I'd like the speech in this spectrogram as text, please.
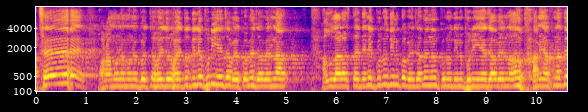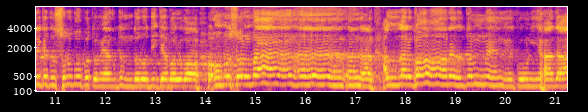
আছে। ওরা মনে মনে করছে হয়তো হয়তো দিলে ফুরিয়ে যাবে, কমে যাবে না। আল্লাহ রাস্তায় দিনে কোনোদিন কমে যাবে না, কোনোদিন ফুরিয়ে যাবে না। আমি আপনাদেরকে তো সর্বপ্রথমে একজন দরদিকে বলব, ও মুসলমান, আল্লাহর ঘরের জন্য কুড়ি হাজার।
